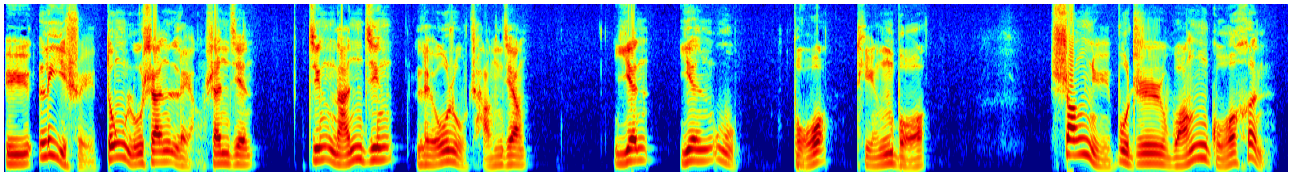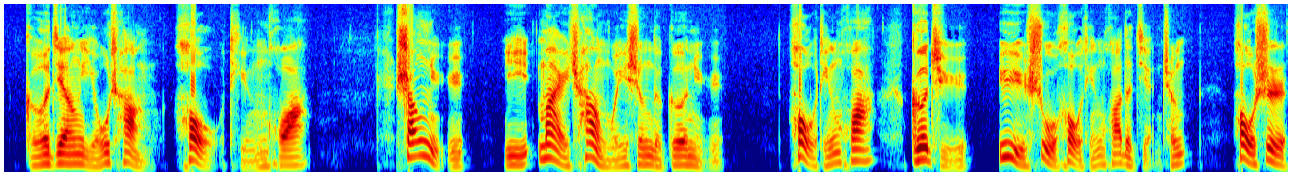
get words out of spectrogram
与丽水东庐山两山间，经南京流入长江。烟烟雾，泊停泊。商女不知亡国恨，隔江犹唱后庭花。商女以卖唱为生的歌女，后庭花歌曲玉树后庭花的简称，后世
